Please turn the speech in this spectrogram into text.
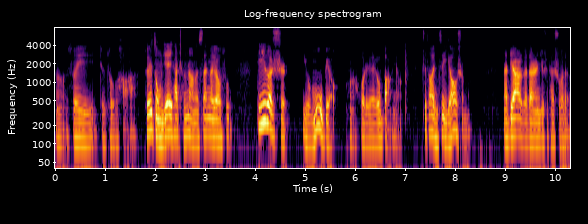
啊，所以就做不好哈。所以总结一下成长的三个要素，第一个是有目标啊，或者要有榜样，知道你自己要什么。那第二个当然就是他说的，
